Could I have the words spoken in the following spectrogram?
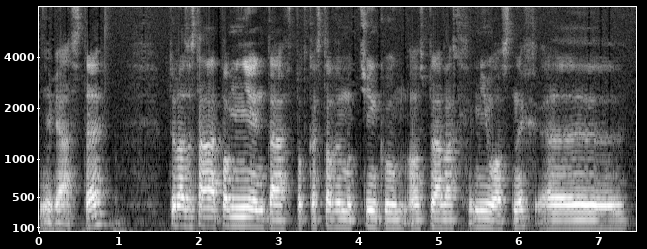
niewiastę, która została pominięta w podcastowym odcinku o sprawach miłosnych. E,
